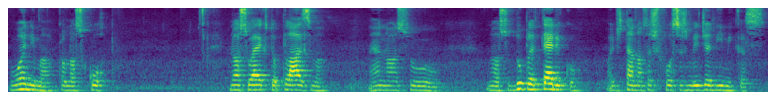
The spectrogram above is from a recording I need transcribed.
O ânima, que é o nosso corpo. Nosso ectoplasma, né? nosso, nosso duplo etérico, onde estão nossas forças medianímicas.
